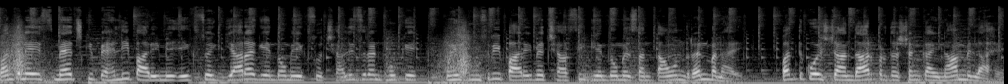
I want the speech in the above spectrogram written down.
पंत ने इस मैच की पहली पारी में 111 गेंदों में 146 रन ठोके, वहीं दूसरी पारी में छियासी गेंदों में संतावन रन बनाए। पंत को इस शानदार प्रदर्शन का इनाम मिला है।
